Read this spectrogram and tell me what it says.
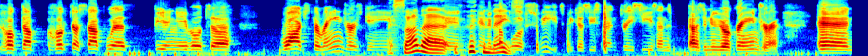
hooked up hooked us up with being able to watch the Rangers game. I saw that. In, in a nice. couple of suites because he spent three seasons as a New York Ranger, and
